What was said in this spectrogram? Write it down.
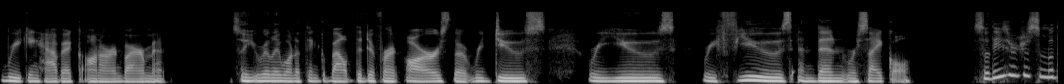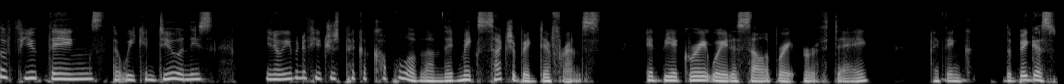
wreaking havoc on our environment. So you really want to think about the different R's the reduce, reuse, refuse, and then recycle. So these are just some of the few things that we can do. And these, you know, even if you just pick a couple of them, they'd make such a big difference. It'd be a great way to celebrate Earth Day. I think the biggest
